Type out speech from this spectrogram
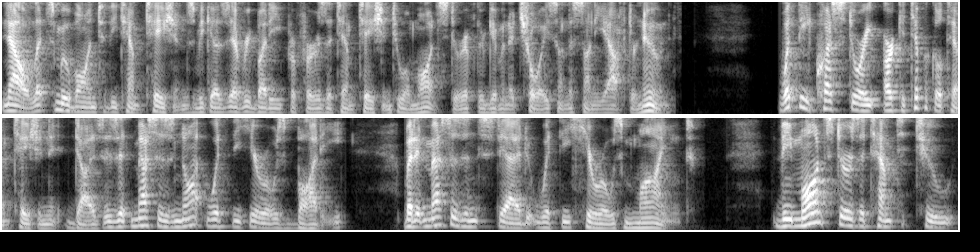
Now, let's move on to the temptations because everybody prefers a temptation to a monster if they're given a choice on a sunny afternoon. What the quest story archetypical temptation does is it messes not with the hero's body, but it messes instead with the hero's mind. The monsters attempt to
